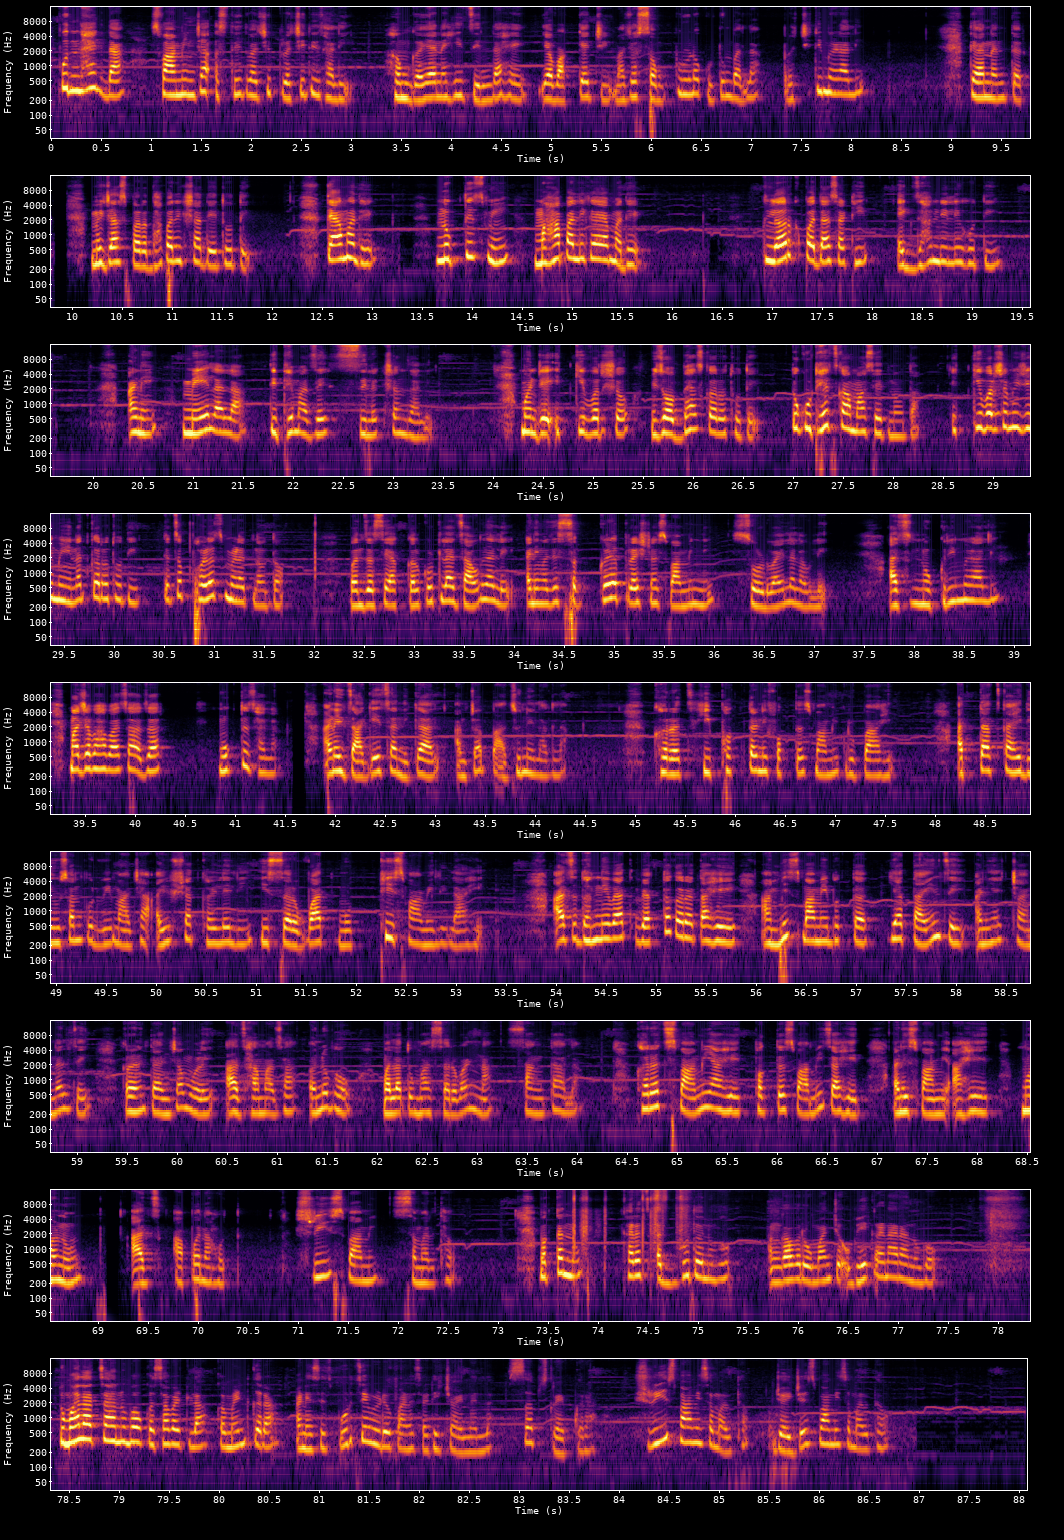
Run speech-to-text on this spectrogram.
पुन्हा एकदा स्वामींच्या अस्तित्वाची प्रचिती झाली. हम गया नाही जिंदा है या वाक्याची माझ्या संपूर्ण कुटुंबाला प्रचिती मिळाली. त्यानंतर मी ज्या स्पर्धा परीक्षा देत होते त्यामध्ये नुकतीच मी महापालिका यामध्ये क्लर्क पदासाठी एक्झाम दिली होती आणि मेल आला तिथे माझे सिलेक्शन झाले. म्हणजे इतकी वर्ष मी जो अभ्यास करत होते तो कुठेच कामास येत नव्हता. इतकी वर्ष मी जी मेहनत करत होती त्याचं फळच मिळत नव्हतं. पण जसे अक्कलकोटला जाऊन आले आणि माझे सगळे प्रश्न स्वामींनी सोडवायला लावले आज नोकरी मिळाली माझ्या भावाचा आजार मुक्त झाला. आणि जागेचा निकाल आमच्या बाजूने लागला. खरंच ही फक्त आणि फक्त स्वामी कृपा आहे. आत्ताच काही दिवसांपूर्वी माझ्या आयुष्यात घडलेली ही सर्वात मोठी स्वामी लीला आहे. आज धन्यवाद व्यक्त करत आहे आम्ही स्वामी भक्त या ताईंचे आणि या चॅनलचे कारण त्यांच्यामुळे आज हा माझा अनुभव मला तुम्हा सर्वांना सांगता आला. खरंच स्वामी आहेत फक्त स्वामीच आहेत आणि स्वामी आहेत म्हणून आज आपण आहोत. श्री स्वामी समर्थ. भक्तांनो खरंच अद्भुत अनुभव अंगावर रोमांच उभे करणारा अनुभव. तुम्हाला आजचा अनुभव कसा वाटला? कमेंट करा आणि असेच पुढचे व्हिडिओ पाहण्यासाठी चॅनलला सबस्क्राईब करा. श्री स्वामी समर्थ. जय जय स्वामी समर्थ.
